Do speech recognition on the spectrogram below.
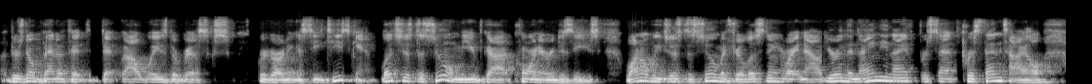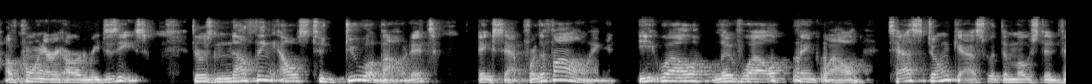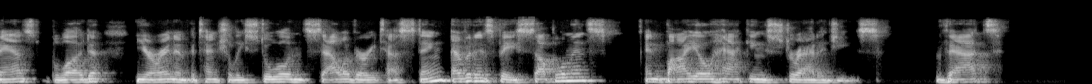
There's no benefit that outweighs the risks regarding a CT scan. Let's just assume you've got coronary disease. Why don't we just assume if you're listening right now, you're in the 99th percent percentile of coronary artery disease. There's nothing else to do about it except for the following. Eat well, live well, think well. Test, don't guess with the most advanced blood, urine, and potentially stool and salivary testing, evidence based supplements, and biohacking strategies. That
